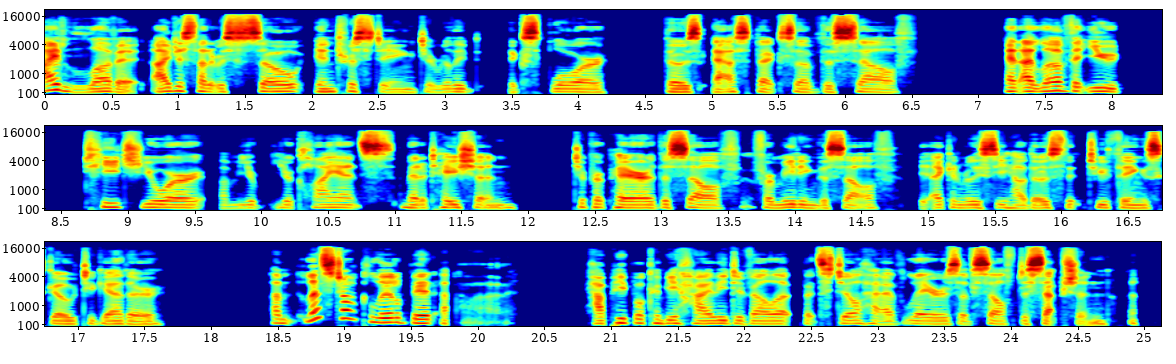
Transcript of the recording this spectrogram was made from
i love it i just thought it was so interesting to really explore those aspects of the self and i love that you teach your um, your your clients meditation to prepare the self for meeting the self. I can really see how those th- two things go together. Um, let's talk a little bit uh, how people can be highly developed but still have layers of self deception.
